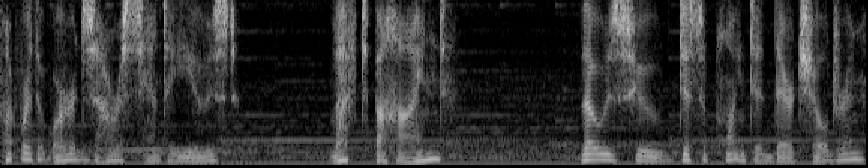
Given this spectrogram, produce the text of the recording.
What were the words our Santa used? Left behind? Those who disappointed their children?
